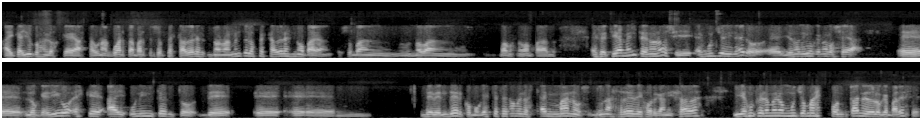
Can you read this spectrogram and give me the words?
hay cayucos en los que hasta una cuarta parte son pescadores, normalmente los pescadores no pagan, esos van, no van, vamos, no van pagando. Efectivamente, no, no, sí, es mucho dinero, eh, yo no digo que no lo sea. Eh, lo que digo es que hay un intento de, eh, eh, de vender como que este fenómeno está en manos de unas redes organizadas y es un fenómeno mucho más espontáneo de lo que parece.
